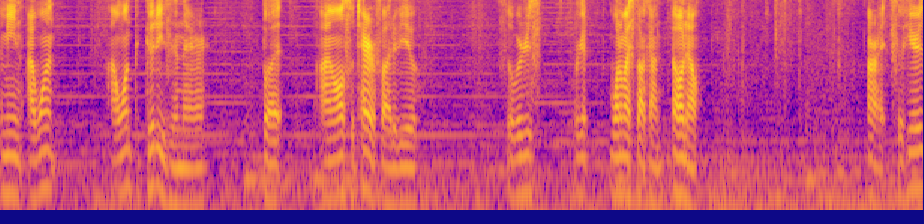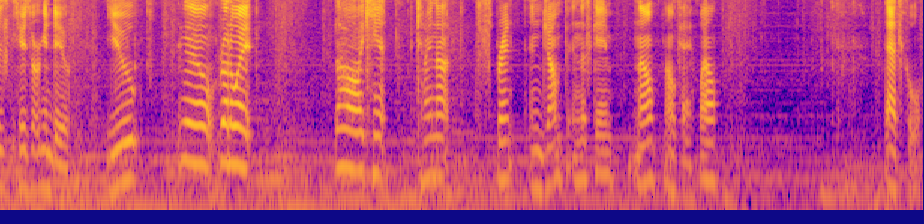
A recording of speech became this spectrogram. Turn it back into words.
I mean, I want, I want the goodies in there, but I'm also terrified of you. So we're just, we're gonna, what am I stuck on? Oh no. Alright, so here's, here's what we're gonna do. You, no, run away. Oh, I can't, can I not sprint and jump in this game? No? Okay, well, that's cool.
